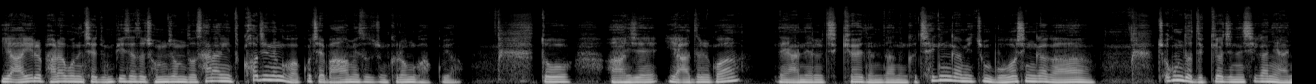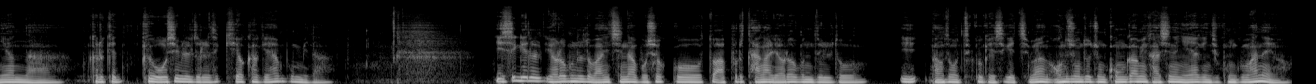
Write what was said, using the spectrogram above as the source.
이 아이를 바라보는 제 눈빛에서 점점 더 사랑이 커지는 것 같고 제 마음에서도 좀 그런 것 같고요. 또 아 이제 이 아들과 내 아내를 지켜야 된다는 그 책임감이 좀 무엇인가가 조금 더 느껴지는 시간이 아니었나 그렇게 그 50일들을 기억하게 해봅니다. 이 시기를 여러분들도 많이 지나보셨고 또 앞으로 당할 여러분들도 이 방송을 듣고 계시겠지만 어느 정도 좀 공감이 가시는 이야기인지 궁금하네요.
